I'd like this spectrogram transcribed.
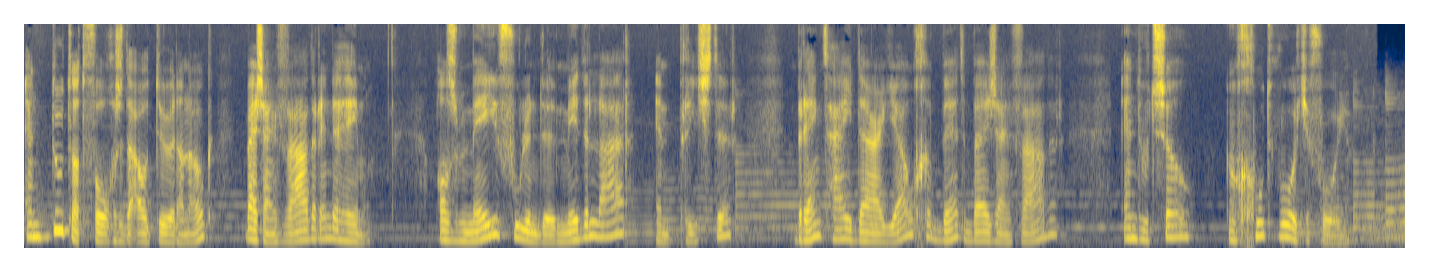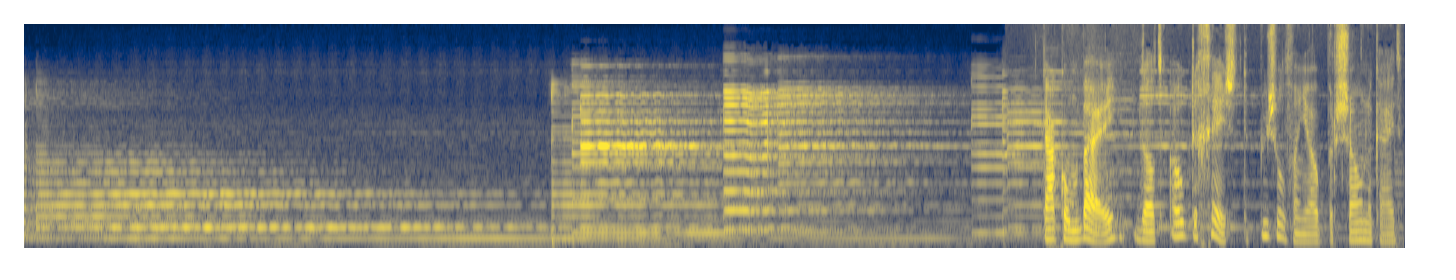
en doet dat volgens de auteur dan ook bij zijn Vader in de hemel. Als meevoelende middelaar en priester brengt hij daar jouw gebed bij zijn Vader en doet zo een goed woordje voor je. Daar komt bij dat ook de geest de puzzel van jouw persoonlijkheid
